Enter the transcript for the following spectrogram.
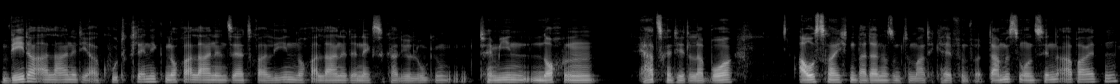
weder alleine die Akutklinik, noch alleine in Sertralin, noch alleine der nächste Kardiologentermin, noch ein Herzkatheterlabor ausreichend bei deiner Symptomatik helfen wird. Da müssen wir uns hinarbeiten,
